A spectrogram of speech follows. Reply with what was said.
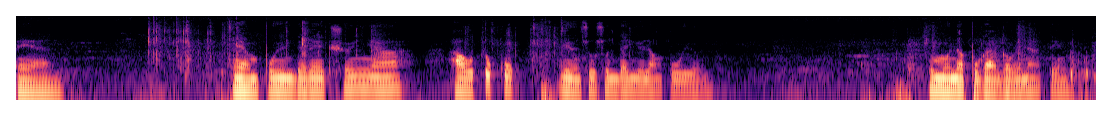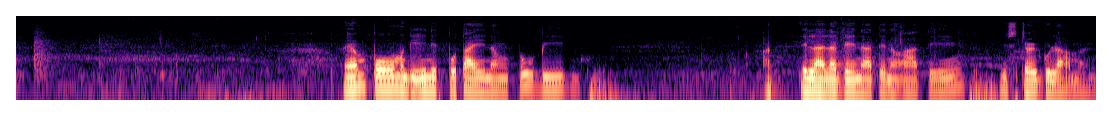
Ayan. Ayan po yung direction niya. How to cook. Ayun, susundan nyo lang po yun. Ito muna po gagawin natin. Ayan po, magiinit po tayo ng tubig. At ilalagay natin ang ating Mr. Gulaman.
